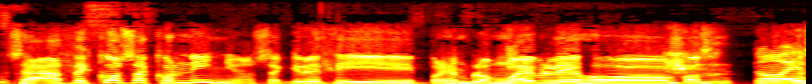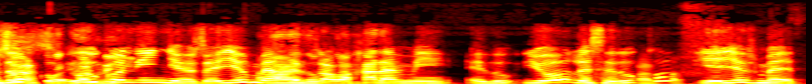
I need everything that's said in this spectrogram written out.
O sea, haces cosas con niños. O sea, quiero decir, por ejemplo, muebles o cosas. No, cosas educo, así con educo niños. niños. Ellos me Ah, hacen trabajar a mí. Edu- yo les educo y ellos me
